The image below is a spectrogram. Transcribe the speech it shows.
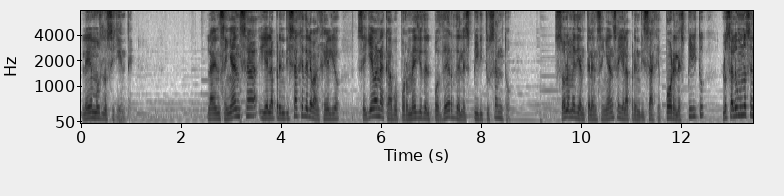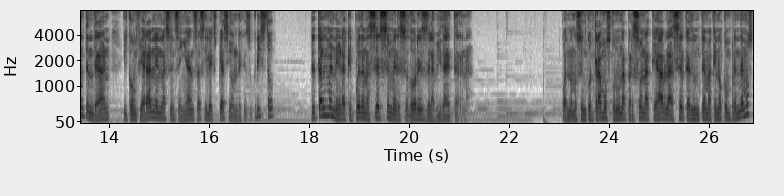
leemos lo siguiente. La enseñanza y el aprendizaje del Evangelio se llevan a cabo por medio del poder del Espíritu Santo. Solo mediante la enseñanza y el aprendizaje por el Espíritu, los alumnos entenderán y confiarán en las enseñanzas y la expiación de Jesucristo, de tal manera que puedan hacerse merecedores de la vida eterna. Cuando nos encontramos con una persona que habla acerca de un tema que no comprendemos,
